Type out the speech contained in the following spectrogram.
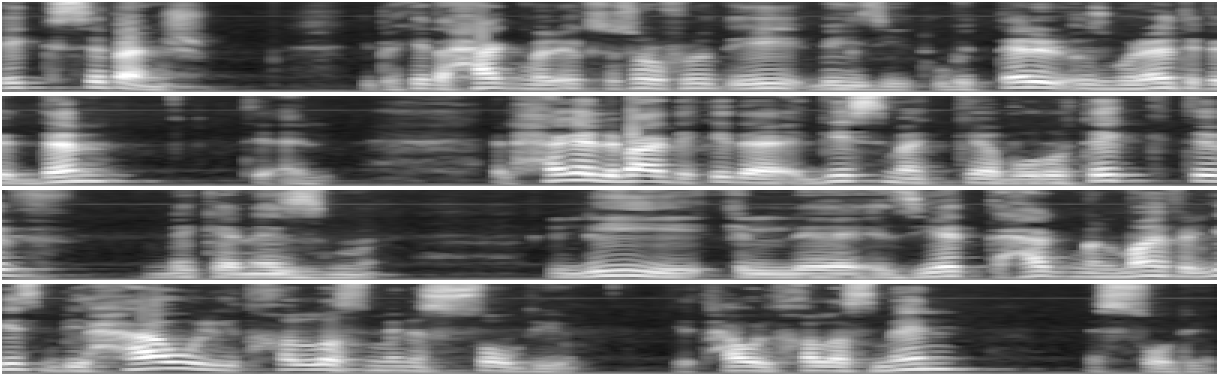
expansion يبقى كده حجم ال extracellular fluid إيه بيزيد وبالتالي ال osmolarity في الدم تقل. الحاجة اللي بعد كده جسمك ك protective mechanism لزيادة حجم المية في الجسم بيحاول يتخلص من الصوديوم يتحاول يتخلص من الصوديوم.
